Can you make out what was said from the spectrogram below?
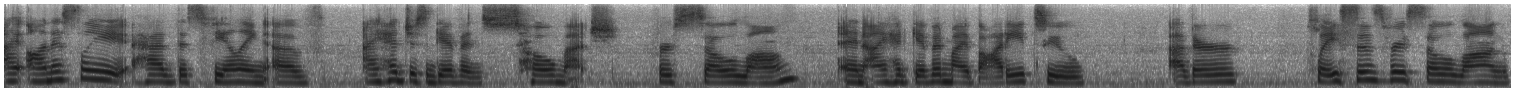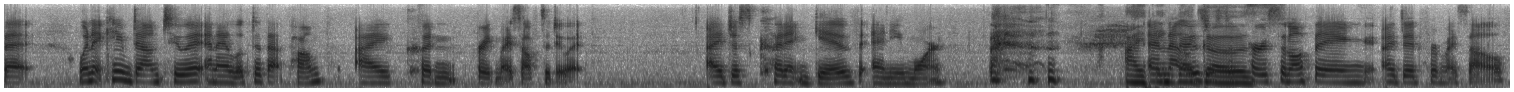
I honestly had this feeling of I had just given so much for so long, and I had given my body to other places for so long that when it came down to it and I looked at that pump, I couldn't bring myself to do it. I just couldn't give anymore. I think and that, that was goes, just a personal thing I did for myself.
